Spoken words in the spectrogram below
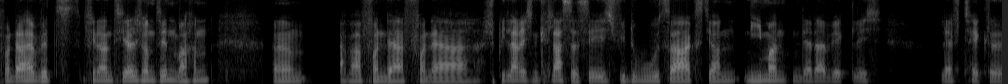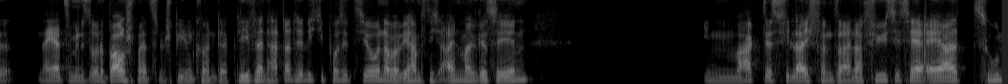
von daher wird es finanziell schon Sinn machen. Ähm, aber von der, von der spielerischen Klasse sehe ich, wie du sagst, Jan, niemanden, der da wirklich Left Tackle, naja, zumindest ohne Bauchschmerzen spielen könnte. Cleveland hat natürlich die Position, aber wir haben es nicht einmal gesehen ihm mag das vielleicht von seiner Physis her eher zu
